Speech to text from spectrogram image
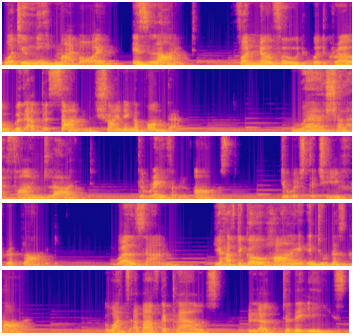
What you need, my boy, is light, for no food would grow without the sun shining upon them. Where shall I find light? The raven asked, to which the chief replied, Well, son, you have to go high into the sky. Once above the clouds, look to the east.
